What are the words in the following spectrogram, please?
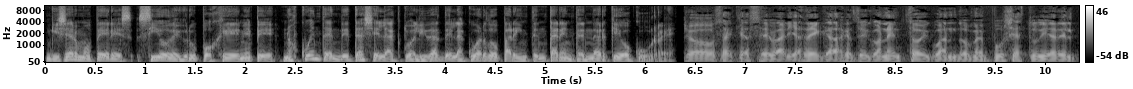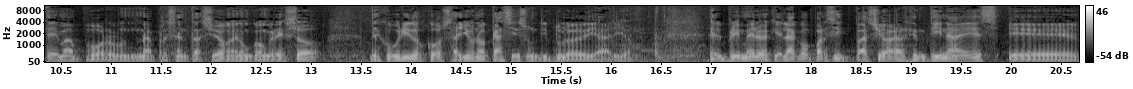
Guillermo Pérez, CEO de Grupo GNP, nos cuenta en detalle la actualidad del acuerdo para intentar entender qué ocurre. Yo, o sea, que hace varias décadas que estoy con esto y cuando me puse a estudiar el tema por una presentación en un congreso, descubrí dos cosas y uno casi es un título de diario. El primero es que la coparticipación argentina es, eh,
